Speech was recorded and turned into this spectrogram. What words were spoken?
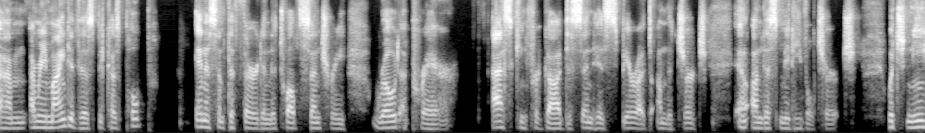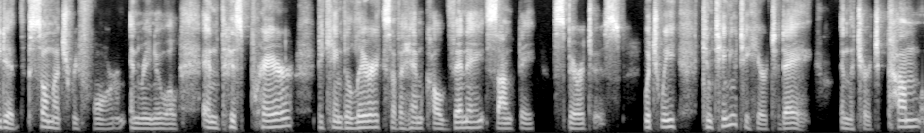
um, I'm reminded this because Pope Innocent III in the 12th century wrote a prayer asking for God to send his spirit on the church, uh, on this medieval church, which needed so much reform and renewal. And his prayer became the lyrics of a hymn called Veni Sancte Spiritus, which we continue to hear today in the church. Come,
